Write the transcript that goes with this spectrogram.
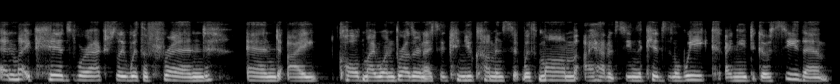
And my kids were actually with a friend. And I called my one brother and I said, Can you come and sit with mom? I haven't seen the kids in a week. I need to go see them.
